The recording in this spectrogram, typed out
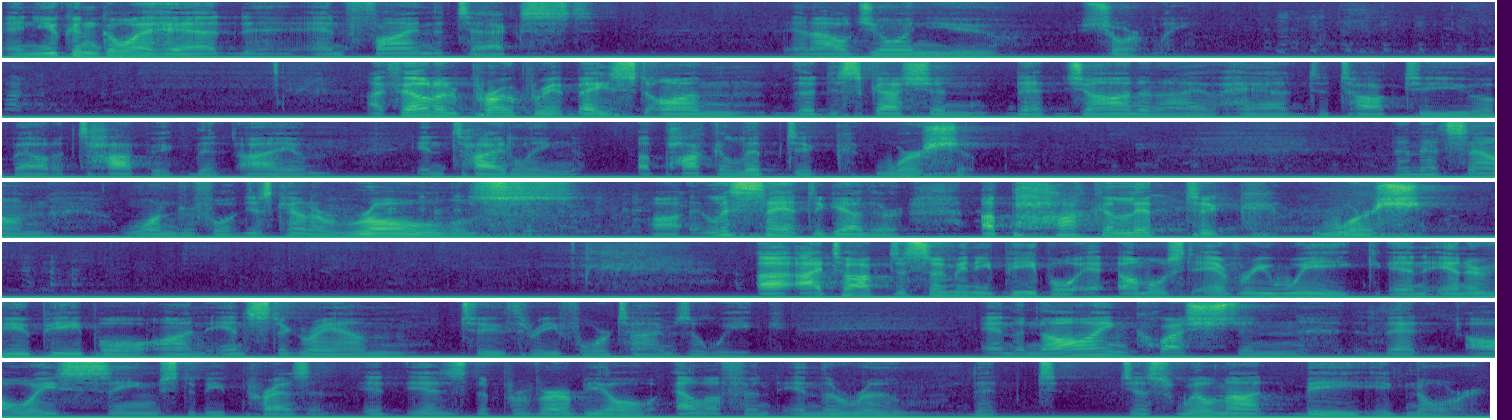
And you can go ahead and find the text, and I'll join you shortly. I felt it appropriate based on the discussion that John and I have had to talk to you about a topic that I am entitling Apocalyptic Worship. Doesn't that sound wonderful? It just kind of rolls. Uh, let's say it together Apocalyptic Worship. Uh, I talk to so many people almost every week and interview people on Instagram two, three, four times a week. And the gnawing question that always seems to be present it is the proverbial elephant in the room that just will not be ignored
